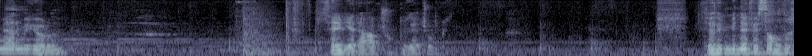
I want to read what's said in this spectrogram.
Mermi gördüm. Sev geri abi çok güzel çok güzel. Derin bir nefes aldık.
